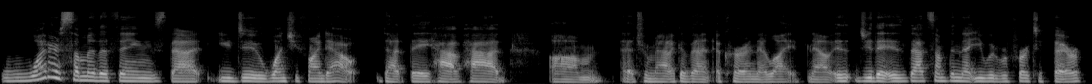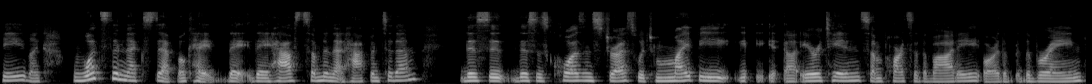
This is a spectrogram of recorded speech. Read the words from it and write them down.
what are some of the things that you do once you find out that they have had um, a traumatic event occur in their life. Now, is, do they, is that something that you would refer to therapy? Like, what's the next step? Okay, they they have something that happened to them. This is this is causing stress, which might be uh, irritating some parts of the body or the, the brain,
